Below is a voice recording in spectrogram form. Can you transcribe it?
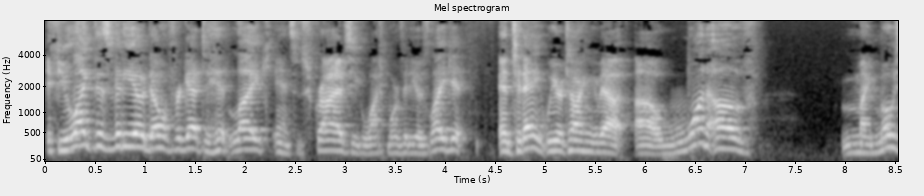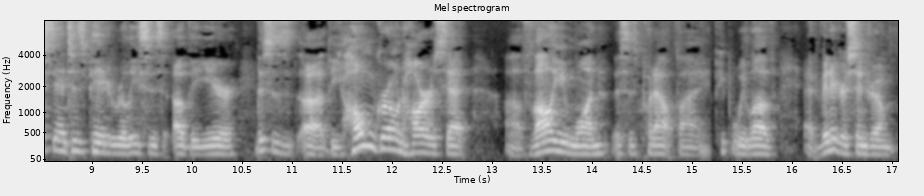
If you like this video, don't forget to hit like and subscribe so you can watch more videos like it. And today we are talking about uh, one of my most anticipated releases of the year. This is uh, the Homegrown Horror Set, uh, Volume 1. This is put out by people we love at Vinegar Syndrome.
